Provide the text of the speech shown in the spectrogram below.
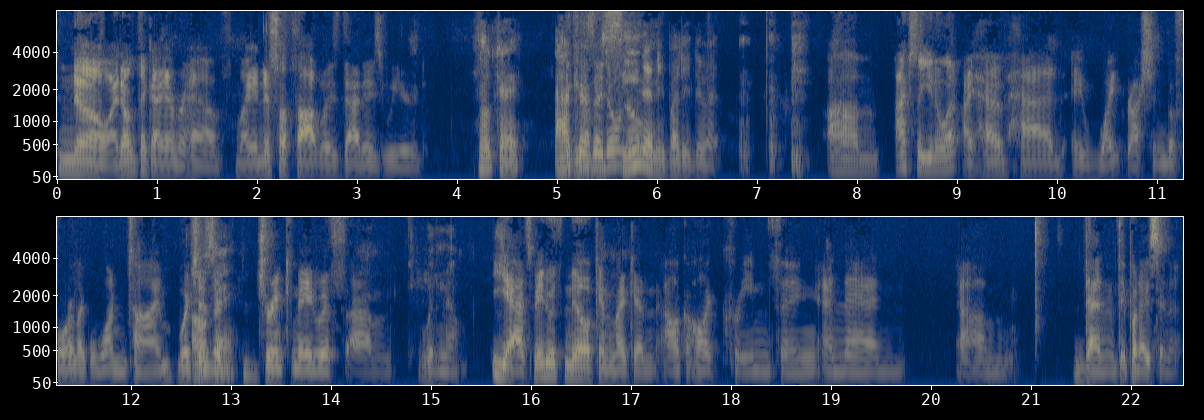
No, I don't think I ever have. My initial thought was that is weird. Okay. Have Because you I ever don't seen know- anybody do it? Um, actually, you know what? I have had a White Russian before, like one time, which is a drink made with um, With milk. Yeah, it's made with milk and like an alcoholic cream thing, and then um, then they put ice in it.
